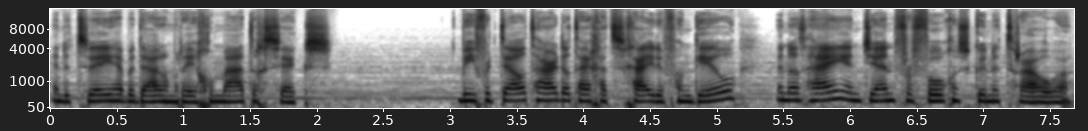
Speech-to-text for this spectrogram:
en de twee hebben daarom regelmatig seks. B vertelt haar dat hij gaat scheiden van Gail en dat hij en Jen vervolgens kunnen trouwen.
